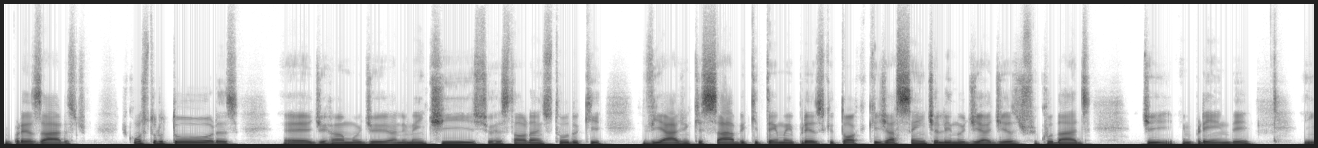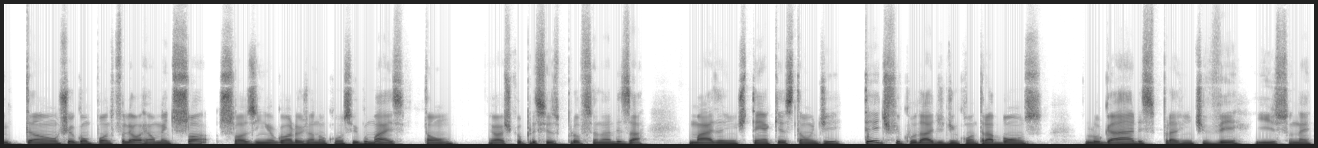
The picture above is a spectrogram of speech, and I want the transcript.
empresários de, de construtoras, é, de ramo de alimentício, restaurantes, tudo que viagem, que sabe que tem uma empresa que toca, que já sente ali no dia a dia as dificuldades de empreender. Então chegou um ponto que eu falei, ó, realmente só sozinho agora eu já não consigo mais. Então eu acho que eu preciso profissionalizar. Mas a gente tem a questão de ter dificuldade de encontrar bons lugares para a gente ver isso, né?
